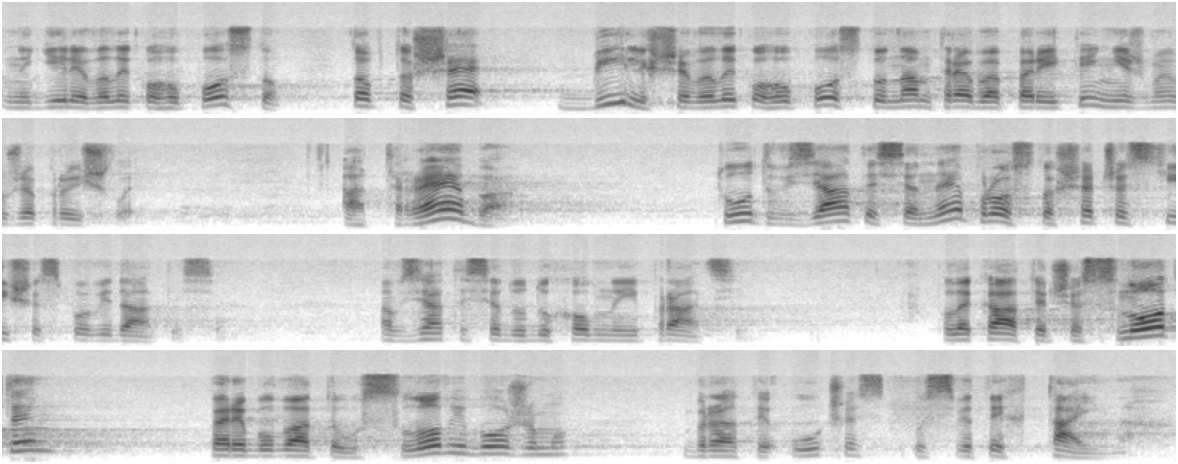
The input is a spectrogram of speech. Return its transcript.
неділя Великого посту, тобто ще більше Великого посту нам треба перейти, ніж ми вже пройшли. А треба тут взятися не просто ще частіше сповідатися, а взятися до духовної праці, плекати чесноти, перебувати у Слові Божому, брати участь у святих тайнах.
